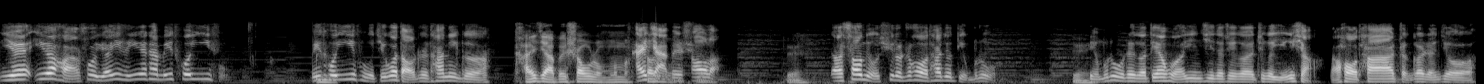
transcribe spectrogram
因为因为好像说原因是因为他没脱衣服，没脱衣服，结果导致他那个铠甲被烧融了嘛？铠甲被烧了，对然后烧扭曲了之后，他就顶不住，对顶不住这个颠火印记的这个这个影响，然后他整个人就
